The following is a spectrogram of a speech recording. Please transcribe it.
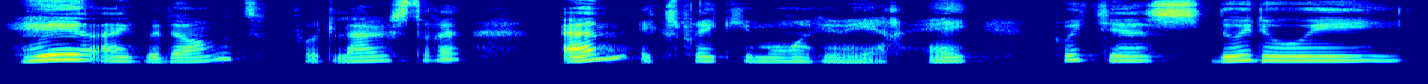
heel erg bedankt voor het luisteren. En ik spreek je morgen weer. Hey, groetjes. Doei doei.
